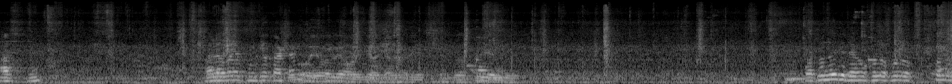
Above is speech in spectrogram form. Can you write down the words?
আসছে ভালো করে পুজো কাটো পছন্দ হয়েছে দেখো খোলো খোলো খোলো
